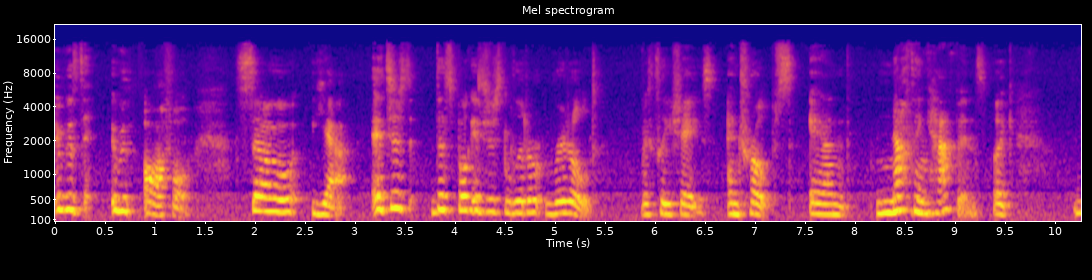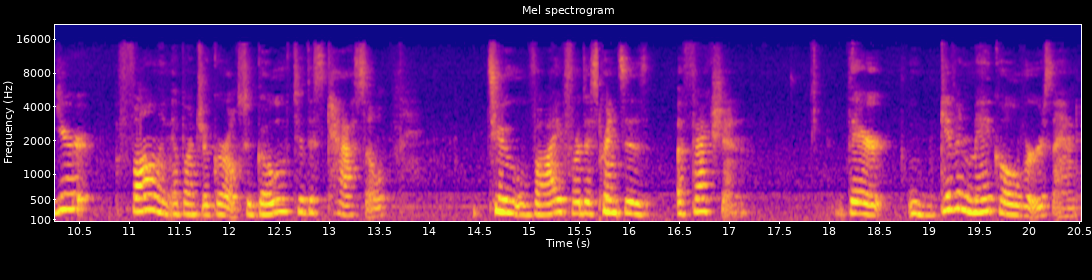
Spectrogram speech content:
It was it was awful. So yeah, it's just this book is just little riddled with cliches and tropes and nothing happens. Like you're following a bunch of girls who go to this castle to vie for this prince's affection. They're given makeovers and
